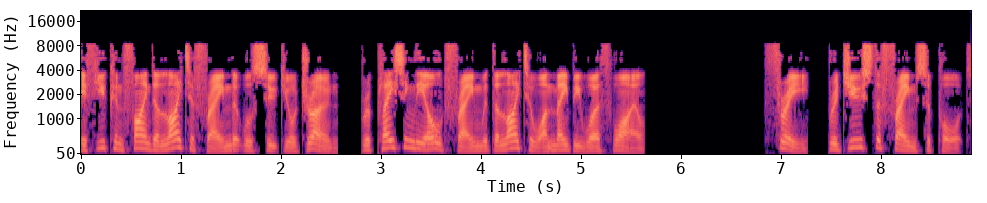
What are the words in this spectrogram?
If you can find a lighter frame that will suit your drone, replacing the old frame with the lighter one may be worthwhile. 3. Reduce the frame support.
